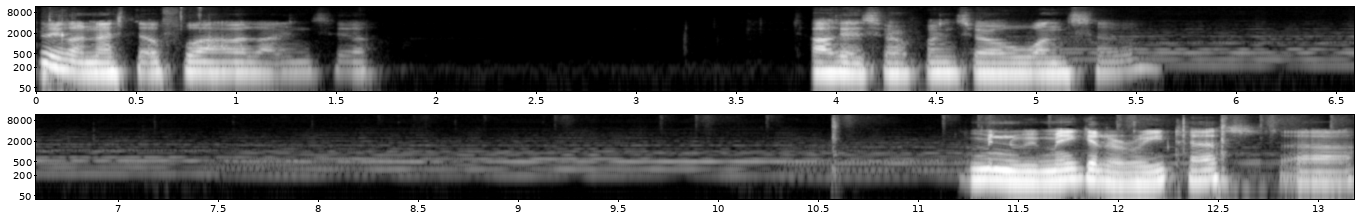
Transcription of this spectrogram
We got nice little flower lines here. Target 0 0.017. I mean, we may get a retest. Uh,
